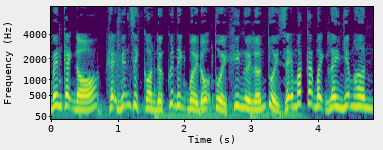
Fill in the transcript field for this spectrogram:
Bên cạnh đó, hệ miễn dịch còn được quyết định bởi độ tuổi khi người lớn tuổi dễ mắc các bệnh lây nhiễm hơn.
